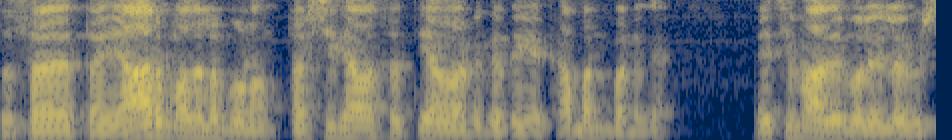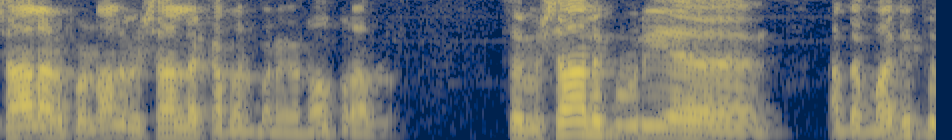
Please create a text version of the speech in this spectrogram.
ஸோ ச யார் முதல்ல போனோம் தர்ஷிகாவா, சத்யாவா அப்படிங்கிறத நீங்க கமெண்ட் பண்ணுங்க. நிச்சயமா அதேபோல இல்லை விஷால் அனுப்பினாலும் விஷாலில் கமெண்ட் பண்ணுங்க. No problem. ஸோ விஷாலுக்கு உரிய அந்த மதிப்பு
